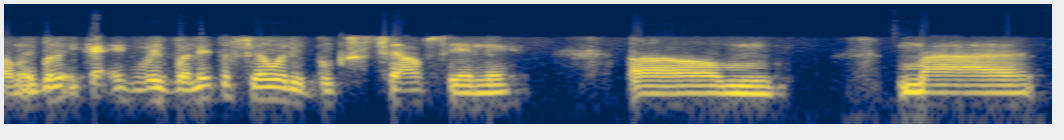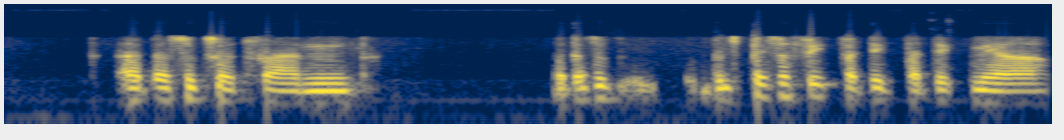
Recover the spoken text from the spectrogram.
Um, ek wil ek, ek, ek wil net veel oor die boek self sê nie. Ehm um, maar dit is 'n soort van dit is 'n spesifiek wat ek wat ek meer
